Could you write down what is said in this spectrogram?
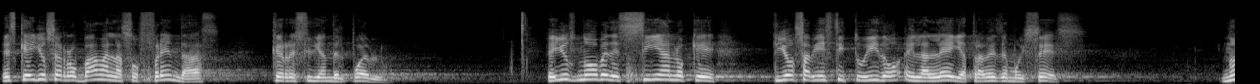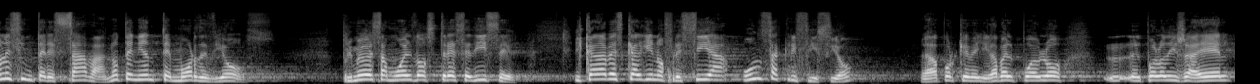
es que ellos se robaban las ofrendas que recibían del pueblo. Ellos no obedecían lo que Dios había instituido en la ley a través de Moisés. No les interesaba, no tenían temor de Dios. Primero de Samuel 2.13 dice, y cada vez que alguien ofrecía un sacrificio, porque llegaba el pueblo, el pueblo de Israel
